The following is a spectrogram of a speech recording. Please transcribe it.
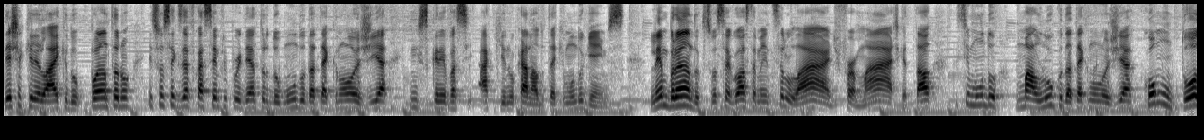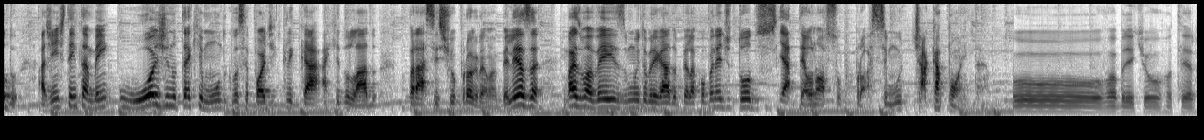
deixa aquele like do Pântano. E se você quiser ficar sempre por dentro do mundo da tecnologia, inscreva-se aqui no canal do Tecmundo Games. Lembrando que se você gosta também de celular, de informática e tal, esse mundo maluco da tecnologia como um todo, a gente tem também o Hoje no Tecmundo que você pode clicar aqui do lado para assistir o programa, beleza? Mais uma vez, muito obrigado pela companhia de todos e até o nosso próximo Chacapointa. O... Vou abrir aqui o roteiro.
